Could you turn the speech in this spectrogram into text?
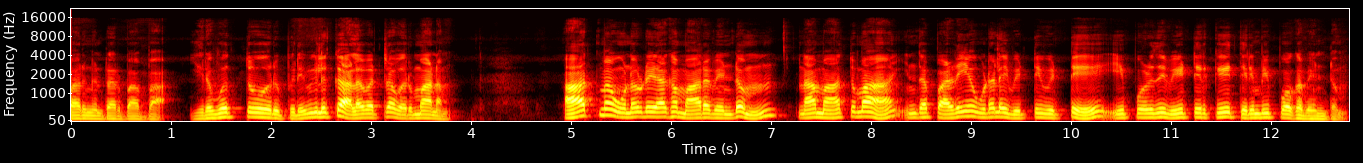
பாருங்கன்றார் பாபா. இருபத்தோரு பிரிவுகளுக்கு அளவற்ற வருமானம். ஆத்ம உணர்வுடையாக மாற வேண்டும். நாம் ஆத்மா இந்த பழைய உடலை விட்டுவிட்டு இப்பொழுது வீட்டிற்கு திரும்பி போக வேண்டும்.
